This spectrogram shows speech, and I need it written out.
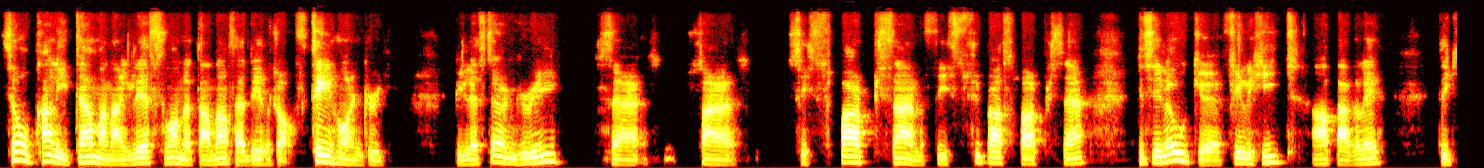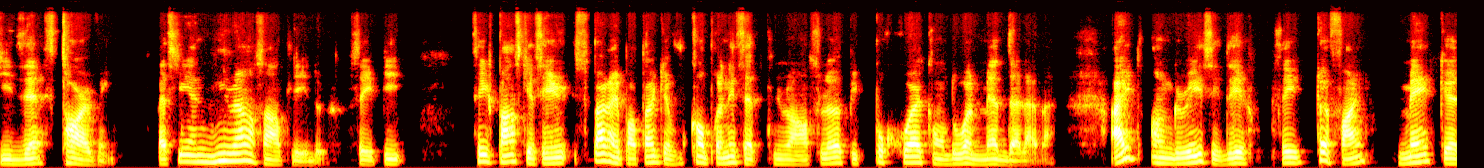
Si on prend les termes en anglais, souvent on a tendance à dire genre stay hungry. Puis le stay hungry, c'est super puissant. C'est super, super puissant. Et c'est là où que Phil Heath en parlait, c'est qu'il disait starving. Parce qu'il y a une nuance entre les deux. Puis, je pense que c'est super important que vous compreniez cette nuance-là, puis pourquoi qu'on doit le mettre de l'avant. Être hungry, c'est dire, c'est as faim, mais que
